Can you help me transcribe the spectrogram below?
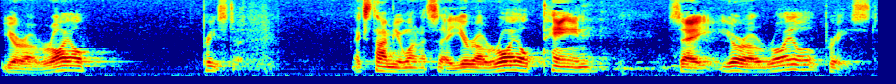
You're a royal priesthood. Next time you want to say, You're a royal pain, say, You're a royal priest.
